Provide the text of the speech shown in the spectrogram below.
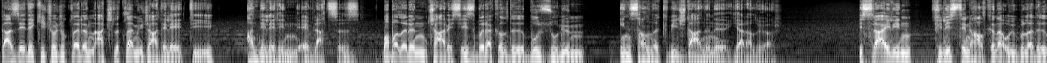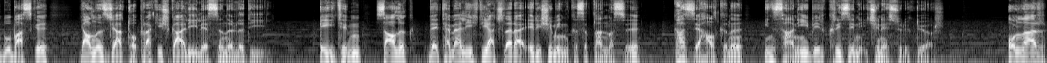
Gazze'deki çocukların açlıkla mücadele ettiği, annelerin evlatsız, babaların çaresiz bırakıldığı bu zulüm, insanlık vicdanını yaralıyor. İsrail'in Filistin halkına uyguladığı bu baskı yalnızca toprak işgaliyle sınırlı değil. Eğitim, sağlık ve temel ihtiyaçlara erişimin kısıtlanması, Gazze halkını insani bir krizin içine sürüklüyor. Onlar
